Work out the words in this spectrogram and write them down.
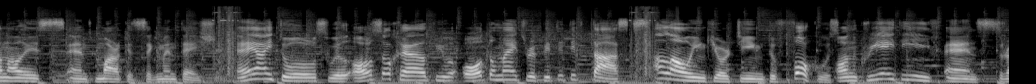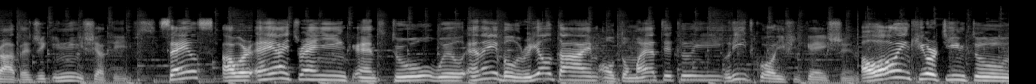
analysis and market segmentation. AI tools will also help you automate repetitive tasks, allowing your team to focus on creative and strategic initiatives. Sales, our AI training and tool will enable real-time automatically lead qualification, allowing your team to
